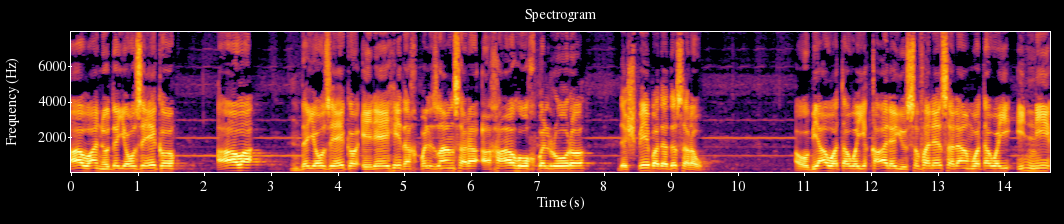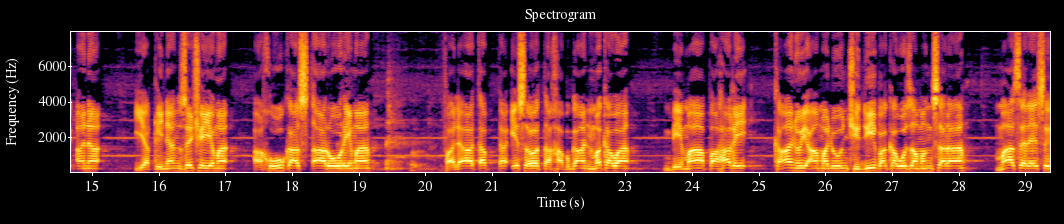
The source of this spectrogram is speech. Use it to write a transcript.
آوا نو د یو ځای کو آوا د یو ځای کو الیه د خپل ځان سره اخاه خپل روره د شپې به د ده سره او بیا وته وی قال یوسف علیه السلام وته وی انی انا یقینا زه چې یم اخوکا ستا رور یم فلا تبتئس ته خفګان مه کوه بما په هغې کانو یعملون چې دوی به کوو زموږ سره ما سره یې څه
